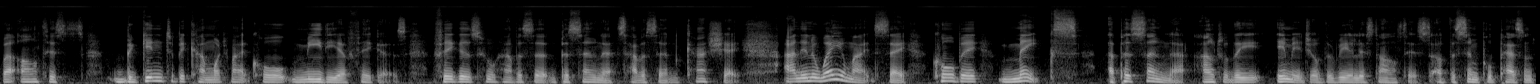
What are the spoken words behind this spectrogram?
where artists begin to become what you might call media figures, figures who have a certain persona, have a certain cachet. And in a way you might say, Courbet makes a persona out of the image of the realist artist, of the simple peasant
